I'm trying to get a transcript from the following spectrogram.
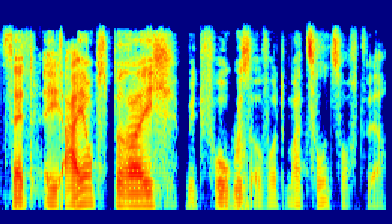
ZAI-Ops-Bereich mit Fokus auf Automationssoftware.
